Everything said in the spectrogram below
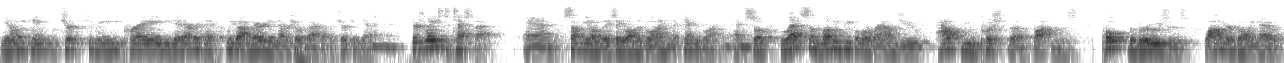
you know, he came to church to me. He prayed. He did everything. We got married. He never showed back up at church again." Mm-hmm. There's ways to test that. And some, you know, they say love is blind and it can be blind. And so let some loving people around you help you push the buttons poke the bruises while you're going out,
